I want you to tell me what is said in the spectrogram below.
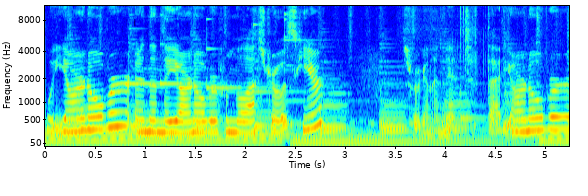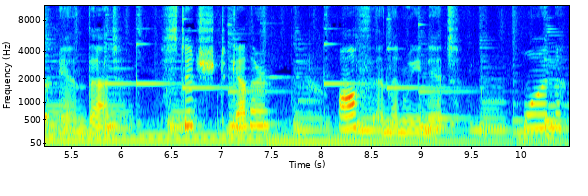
we yarn over, and then the yarn over from the last row is here. So we're gonna knit that yarn over and that stitch together off, and then we knit one,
